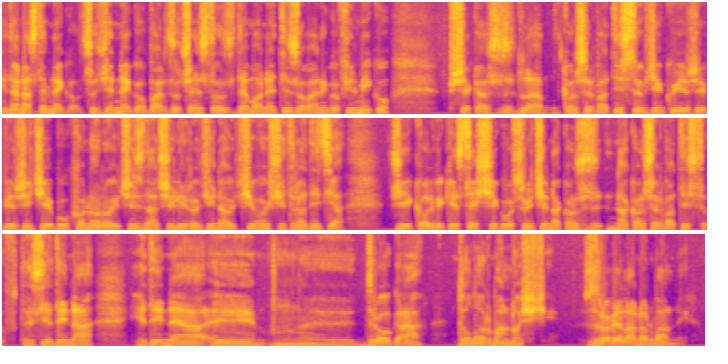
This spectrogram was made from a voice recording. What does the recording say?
i do następnego, codziennego, bardzo często zdemonetyzowanego filmiku. Przekaz dla konserwatystów. Dziękuję, że wierzycie. Bóg, honor, ojczyzna, czyli rodzina, uczciwość i tradycja. Gdziekolwiek jesteście, głosujcie na, kons- na konserwatystów. To jest jedyna, jedyna yy, yy, droga do normalności. Zdrowia dla normalnych.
